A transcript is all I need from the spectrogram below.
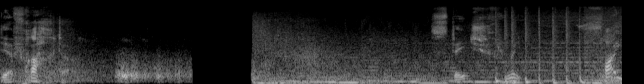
Der Frachter. Stage 3. Fight!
